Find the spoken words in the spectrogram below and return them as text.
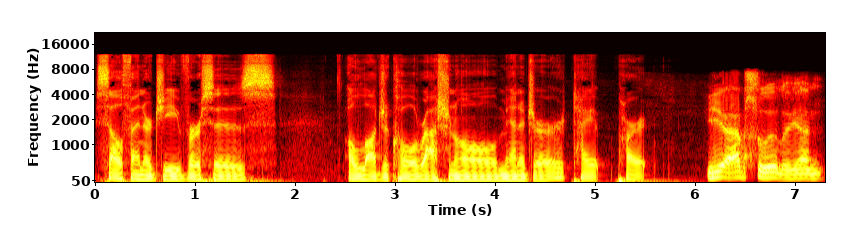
self energy versus a logical, rational manager type part. yeah absolutely. And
